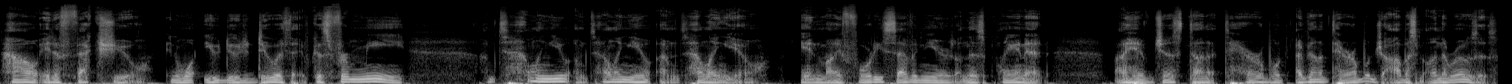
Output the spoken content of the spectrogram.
how it affects you, and what you do to do with it. Because for me, I'm telling you, I'm telling you, I'm telling you, in my 47 years on this planet, I have just done a terrible, I've done a terrible job of smelling the roses.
